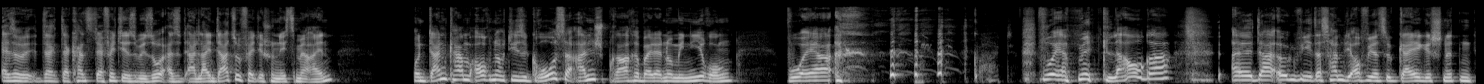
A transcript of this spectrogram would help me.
also da, da kannst, da fällt dir sowieso, also allein dazu fällt dir schon nichts mehr ein. Und dann kam auch noch diese große Ansprache bei der Nominierung, wo er, wo er mit Laura äh, da irgendwie, das haben die auch wieder so geil geschnitten,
